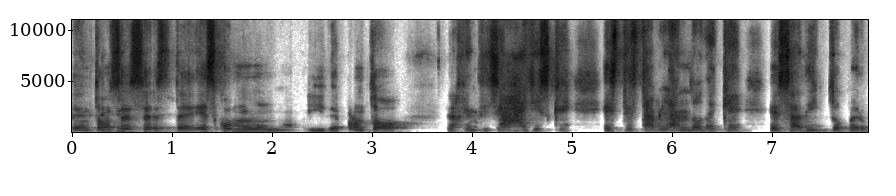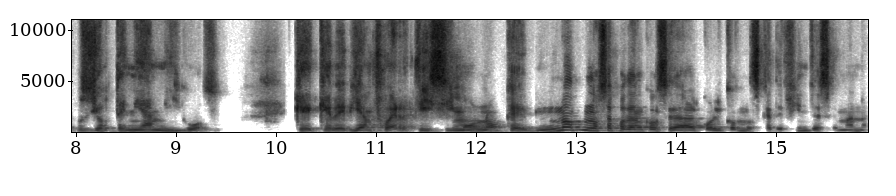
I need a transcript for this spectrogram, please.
Entonces, este, es común, ¿no? Y de pronto la gente dice, ay, es que este está hablando de que es adicto, pero pues yo tenía amigos que, bebían fuertísimo, ¿no? Que no, no se podían considerar alcohólicos más que de fin de semana,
